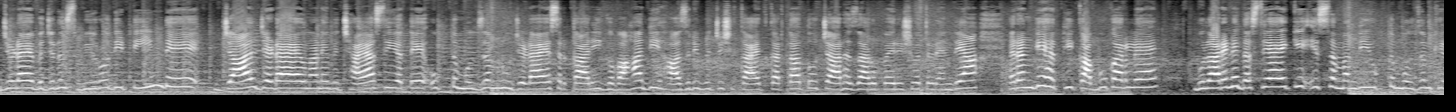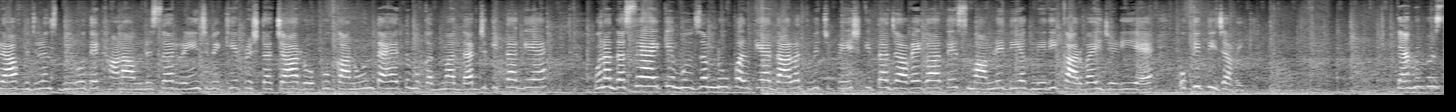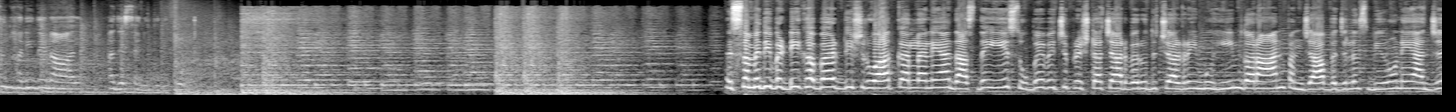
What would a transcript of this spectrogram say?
ਜਿਹੜਾ ਹੈ ਵਿਜੀਲੈਂਸ ਬਿਊਰੋ ਦੀ ਟੀਮ ਦੇ ਜਾਲ ਜਿਹੜਾ ਹੈ ਉਹਨਾਂ ਨੇ ਵਿਛਾਇਆ ਸੀ ਅਤੇ ਉਕਤ ਮੁਲਜ਼ਮ ਨੂੰ ਜਿਹੜਾ ਹੈ ਸਰਕਾਰੀ ਗਵਾਹਾਂ ਦੀ ਹਾਜ਼ਰੀ ਵਿੱਚ ਸ਼ਿਕਾਇਤਕਰਤਾ ਤੋਂ 4000 ਰੁਪਏ ਰਿਸ਼ਵਤ ਲੈਂਦਿਆਂ ਰੰਗੇ ਹੱਥੀ ਕਾਬੂ ਕਰ ਲਿਆ ਹੈ। ਬੁਲਾਰੇ ਨੇ ਦੱਸਿਆ ਹੈ ਕਿ ਇਸ ਸੰਬੰਧੀ ਉਕਤ ਮੁਲਜ਼ਮ ਖਿਲਾਫ ਵਿਜੀਲੈਂਸ ਬਿਊਰੋ ਦੇ ਥਾਣਾ ਅੰਮ੍ਰਿਤਸਰ ਰੇਂਜ ਵਿਖੇ ਭ੍ਰਿਸ਼ਟਾਚਾਰ ਰੋਕੂ ਕਾਨੂੰਨ ਤਹਿਤ ਮੁਕੱਦਮਾ ਦਰਜ ਕੀਤਾ ਗਿਆ ਹੈ। ਉਹਨਾਂ ਦੱਸਿਆ ਹੈ ਕਿ ਮੁਲਜ਼ਮ ਨੂੰ ਭਲਕੇ ਅਦਾਲਤ ਵਿੱਚ ਪੇਸ਼ ਕੀਤਾ ਜਾਵੇਗਾ ਤੇ ਇਸ ਮਾਮਲੇ ਦੀ ਅਗਲੇਰੀ ਕਾਰਵਾਈ ਜਿਹੜੀ ਹੈ ਉਹ ਕੀਤੀ ਜਾਵੇਗੀ। ਕੈਮਰਾ ਪਰਸਨ ਹਨੀ ਦੇ ਨਾਲ ਅਜੇ ਸੈਨੀ ਦੀ ਰਿਪੋਰਟ। ਇਸ ਸਮੇਂ ਦੀ ਵੱਡੀ ਖਬਰ ਦੀ ਸ਼ੁਰੂਆਤ ਕਰ ਲੈਂਦੇ ਹਾਂ। ਦੱਸ ਦਈਏ, ਸੂਬੇ ਵਿੱਚ ਭ੍ਰਿਸ਼ਟਾਚਾਰ ਵਿਰੁੱਧ ਚੱਲ ਰਹੀ ਮੁਹਿੰਮ ਦੌਰਾਨ ਪੰਜਾਬ ਵਿਜੀਲੈਂਸ ਬਿਊਰੋ ਨੇ ਅੱਜ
